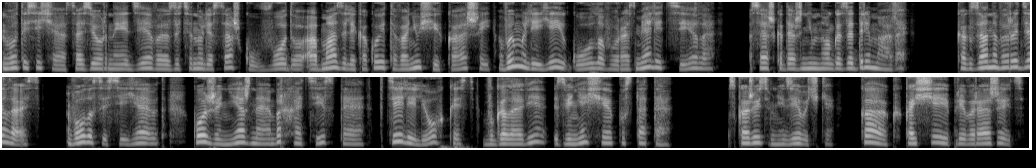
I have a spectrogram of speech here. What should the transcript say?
Вот и сейчас озерные девы затянули Сашку в воду, обмазали какой-то вонючей кашей, вымыли ей голову, размяли тело. Сашка даже немного задремала. Как заново родилась. Волосы сияют, кожа нежная, бархатистая, в теле легкость, в голове звенящая пустота. Скажите мне, девочки, как Кощея приворожить? —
